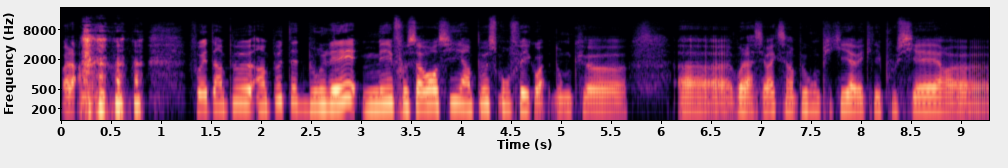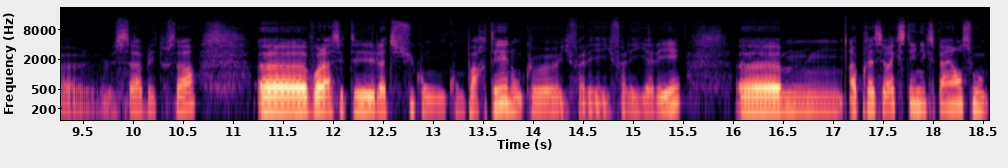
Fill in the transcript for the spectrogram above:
Voilà. faut être un peu un peu tête brûlée, mais il faut savoir aussi un peu ce qu'on fait, quoi. Donc euh, euh, voilà, c'est vrai que c'est un peu compliqué avec les poussières, euh, le sable et tout ça. Voilà, c'était là-dessus qu'on partait, donc il fallait il fallait y aller. Après, c'est vrai que c'était une expérience où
